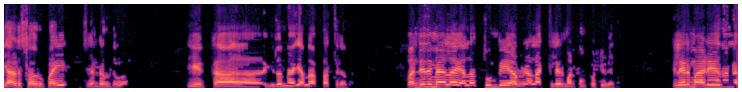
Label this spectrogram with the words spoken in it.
ಎರಡು ಸಾವಿರ ರೂಪಾಯಿ ಜನರಲ್ದು ಈ ಕಾ, ಇದನ್ನ ಎಲ್ಲ ಪತ್ರ ಅದ. ಬಂದಿದ ಮೇಲೆ ಎಲ್ಲ ತುಂಬಿ ಅವ್ರು ಎಲ್ಲ ಕ್ಲಿಯರ್ ಮಾಡ್ಕೊಂಡು ಕೊಟ್ಟಿವಿ ಅದು. ಕ್ಲಿಯರ್ ಮಾಡಿ ಅದನ್ನ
